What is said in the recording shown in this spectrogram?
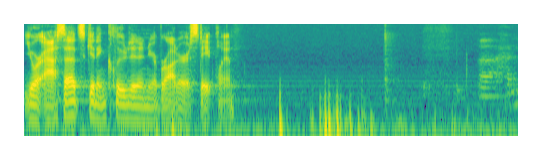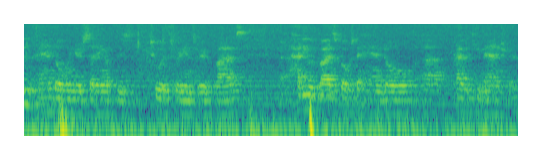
your assets get included in your broader estate plan. Uh, how do you handle when you're setting up these two or three and three or fives? Uh, how do you advise folks to handle uh, private key management?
